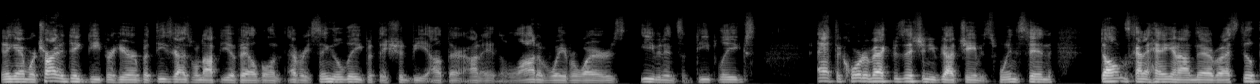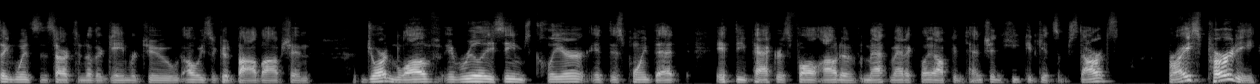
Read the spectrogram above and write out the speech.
And again, we're trying to dig deeper here, but these guys will not be available in every single league, but they should be out there on a lot of waiver wires, even in some deep leagues. At the quarterback position, you've got Jameis Winston. Dalton's kind of hanging on there, but I still think Winston starts another game or two. Always a good Bob option. Jordan Love, it really seems clear at this point that if the Packers fall out of mathematic playoff contention, he could get some starts. Bryce Purdy,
